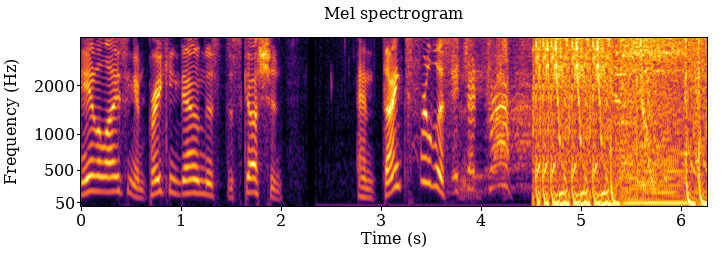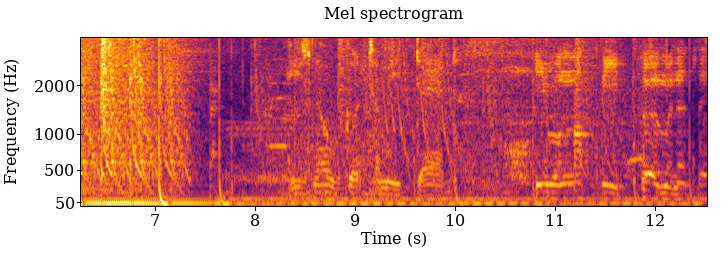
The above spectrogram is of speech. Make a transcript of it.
analyzing and breaking down this discussion. And thanks for listening. It's a trap! He's no good to me dead. He will not be permanently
